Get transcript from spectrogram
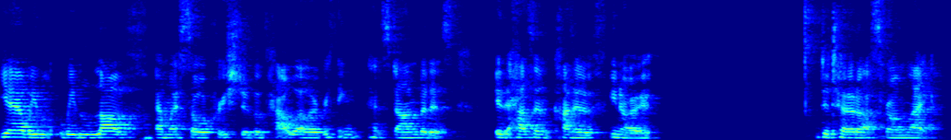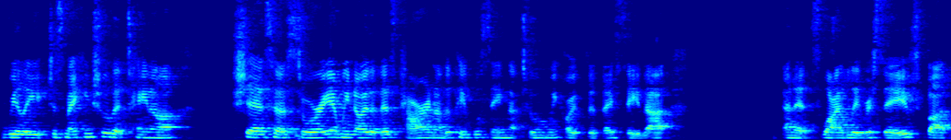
yeah, we we love and we're so appreciative of how well everything has done, but it's it hasn't kind of you know deterred us from like really just making sure that Tina shares her story, and we know that there's power in other people seeing that too, and we hope that they see that and it's widely received. But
